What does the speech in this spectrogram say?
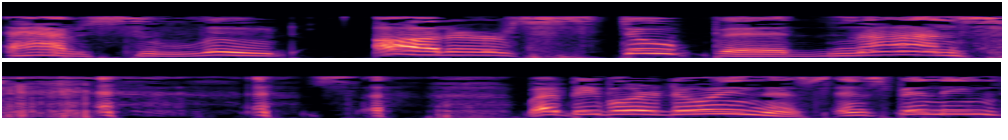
Absolute, utter, stupid nonsense. but people are doing this and spending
